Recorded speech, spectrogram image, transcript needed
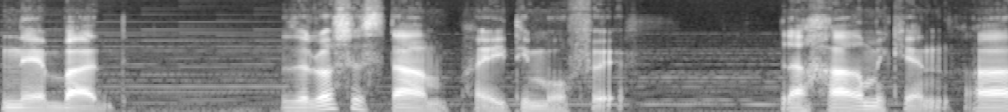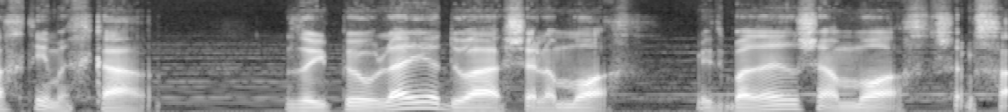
נאבד. זה לא שסתם הייתי מעופף. לאחר מכן ערכתי מחקר. זוהי פעולה ידועה של המוח. מתברר שהמוח שלך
